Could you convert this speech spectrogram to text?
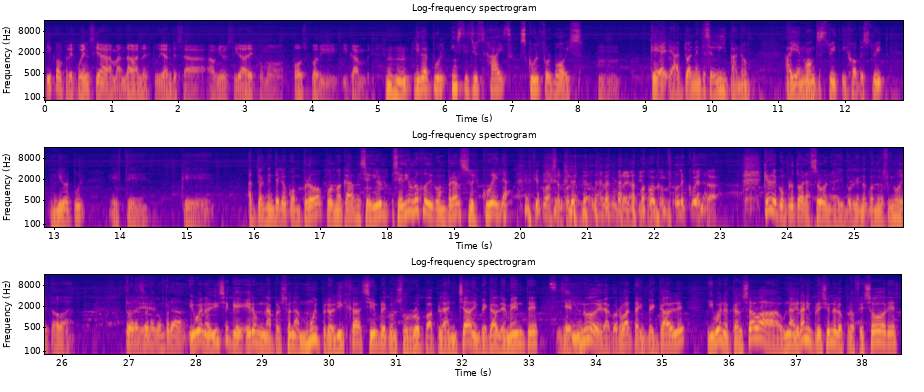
Y con frecuencia mandaban estudiantes a, a universidades como Oxford y, y Cambridge. Liverpool Institute High School for Boys, que actualmente es el LIPA, ¿no? Ahí en Mont Street y Hop Street, en Liverpool, este, que actualmente lo compró Paul McCartney, se dio, se dio el ojo de comprar su escuela. ¿Qué puedo hacer con la plata? Voy a comprar el instituto. Vamos a comprar la escuela. Ya está. Creo que compró toda la zona ahí, porque no- cuando nos fuimos estaba toda la zona comprada. Y bueno, y dice que era una persona muy prolija, siempre con su ropa planchada impecablemente, Sí, el nudo de la corbata impecable, y bueno, causaba una gran impresión en los profesores,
